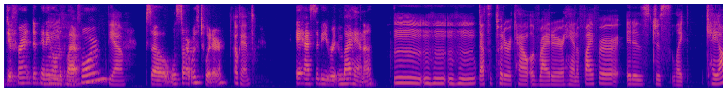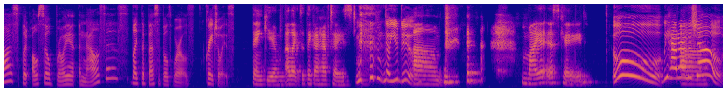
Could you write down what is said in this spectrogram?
different depending mm-hmm. on the mm-hmm. platform. Yeah. So we'll start with Twitter. Okay. It has to be written by Hannah. Mm, mm-hmm, mm-hmm. That's a Twitter account of writer Hannah Pfeiffer. It is just like chaos, but also brilliant analysis. Like the best of both worlds. Great choice. Thank you. I like to think I have taste. no, you do. Um Maya Escade. Ooh, we had her on the um, show.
